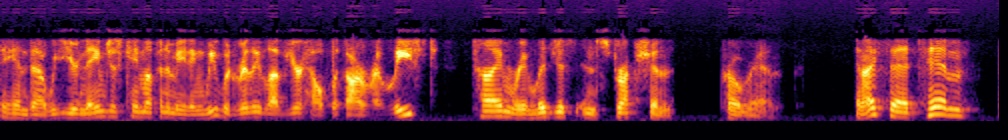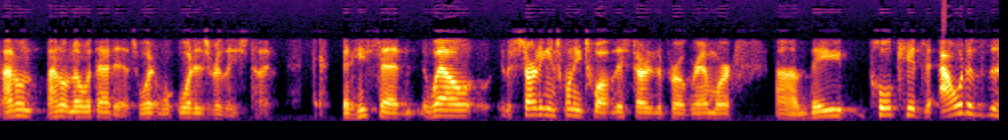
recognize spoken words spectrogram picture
and uh, we, your name just came up in a meeting. We would really love your help with our released time religious instruction program. And I said, Tim, I don't, I don't know what that is. What, what is release time? And he said, well, starting in 2012, they started a program where um, they pull kids out of the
